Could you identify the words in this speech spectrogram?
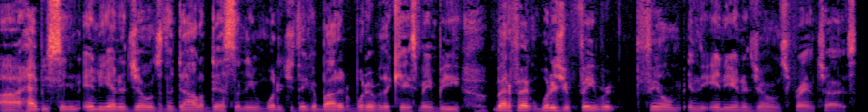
Uh, have you seen Indiana Jones and the Dial of Destiny? What did you think about it? Whatever the case may be. Matter of fact, what is your favorite film in the Indiana Jones franchise?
